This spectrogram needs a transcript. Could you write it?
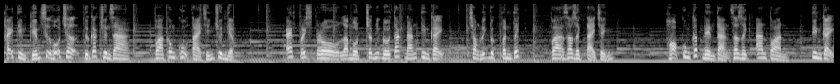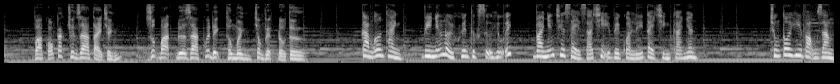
hãy tìm kiếm sự hỗ trợ từ các chuyên gia và công cụ tài chính chuyên nghiệp. FX Pro là một trong những đối tác đáng tin cậy trong lĩnh vực phân tích và giao dịch tài chính. Họ cung cấp nền tảng giao dịch an toàn, tin cậy và có các chuyên gia tài chính giúp bạn đưa ra quyết định thông minh trong việc đầu tư. Cảm ơn Thành vì những lời khuyên thực sự hữu ích và những chia sẻ giá trị về quản lý tài chính cá nhân. Chúng tôi hy vọng rằng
